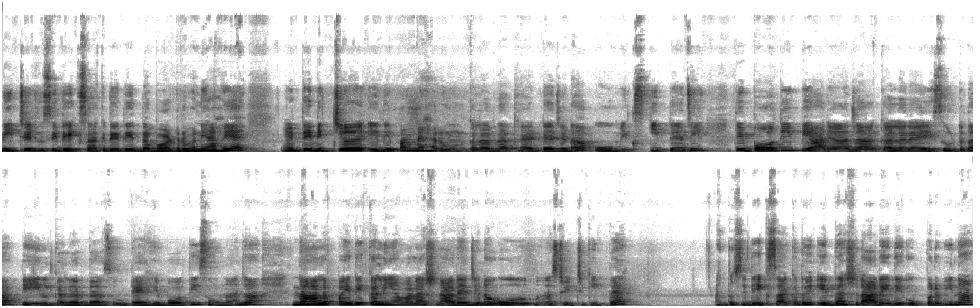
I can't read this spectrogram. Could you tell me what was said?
ਨੀਚੇ ਤੁਸੀਂ ਦੇਖ ਸਕਦੇ ਤੇ ਇਦਾਂ ਬਾਰਡਰ ਬਣਿਆ ਹੋਇਆ ਤੇ ਵਿੱਚ ਇਹਦੇ ਪਾ ਮਹਿਰੂਨ ਕਲਰ ਦਾ ਥ੍ਰੈਡ ਹੈ ਜਿਹੜਾ, ਉਹ ਮਿਕਸ ਕੀਤਾ ਹੈ ਜੀ। ਤੇ ਬਹੁਤ ਹੀ ਪਿਆਰਾ ਜਿਹਾ ਕਲਰ ਹੈ ਇਹ ਸੂਟ ਦਾ ਪੀਲ ਕਲਰ ਦਾ ਸੂਟ ਹੈ ਇਹ, ਬਹੁਤ ਹੀ ਸੋਹਣਾ ਜਿਹਾ। ਨਾਲ ਆਪਾਂ ਇਹਦੇ ਕਲੀਆਂ ਵਾਲਾ ਸ਼ਰਾਰਾ ਹੈ ਜਿਹੜਾ ਉਹ ਸਟਿਚ ਕੀਤਾ ਹੈ। ਤੁਸੀਂ ਦੇਖ ਸਕਦੇ ਹੋ ਇਦਾਂ ਸ਼ਰਾਰੇ ਦੇ ਉੱਪਰ ਵੀ ਨਾ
